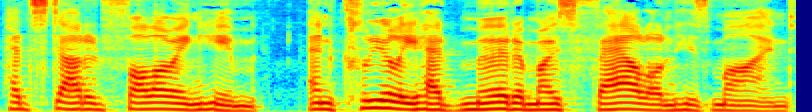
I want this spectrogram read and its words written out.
had started following him and clearly had murder most foul on his mind.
